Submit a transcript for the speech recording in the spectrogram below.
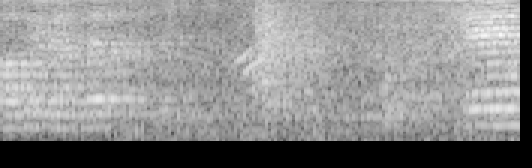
All clear, pass lip. And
